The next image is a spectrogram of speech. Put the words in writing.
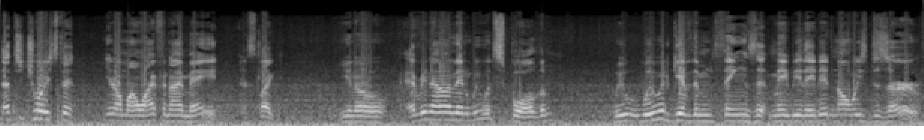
that's a choice that, you know, my wife and I made. It's like, you know, every now and then we would spoil them. We we would give them things that maybe they didn't always deserve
